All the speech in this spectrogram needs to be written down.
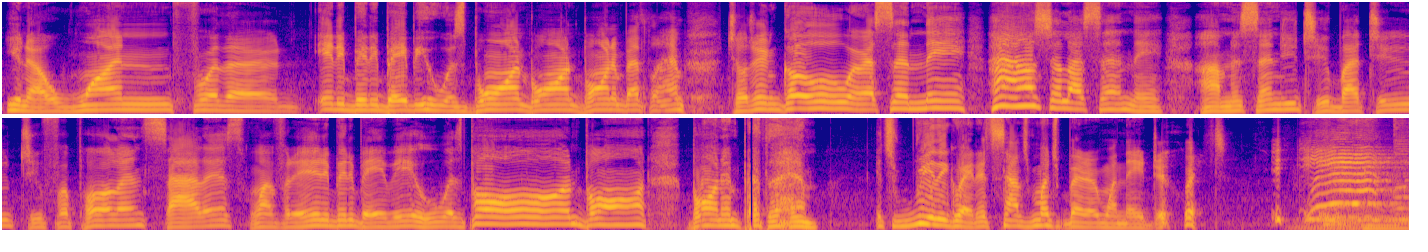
you know, one for the itty bitty baby who was born, born, born in Bethlehem. Children, go where I send thee. How shall I send thee? I'm going to send you two by two, two for Paul and Silas, one for the itty bitty baby who was born, born, born in Bethlehem. It's really great. It sounds much better when they do it.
